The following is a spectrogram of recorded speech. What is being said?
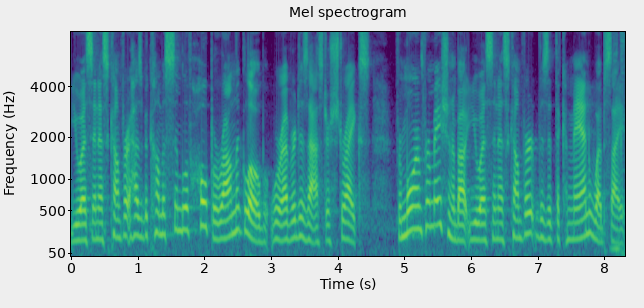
USNS Comfort has become a symbol of hope around the globe wherever disaster strikes. For more information about USNS Comfort, visit the command website.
